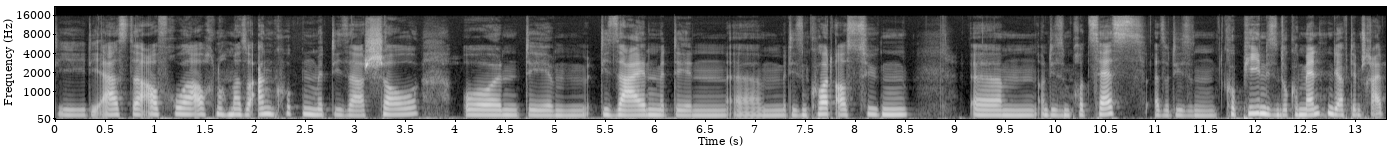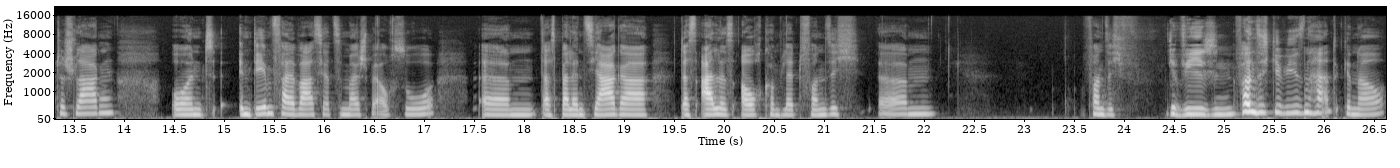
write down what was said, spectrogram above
die, die erste Aufruhr auch nochmal so angucken mit dieser Show und dem Design mit den, ähm, mit diesen Chordauszügen ähm, und diesem Prozess, also diesen Kopien, diesen Dokumenten, die auf dem Schreibtisch lagen. Und in dem Fall war es ja zum Beispiel auch so, ähm, dass Balenciaga das alles auch komplett von sich ähm, von sich gewiesen. Von sich gewiesen hat, genau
